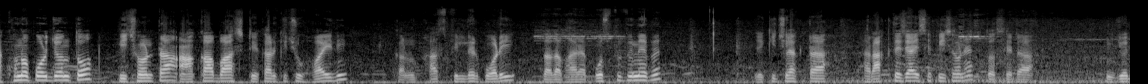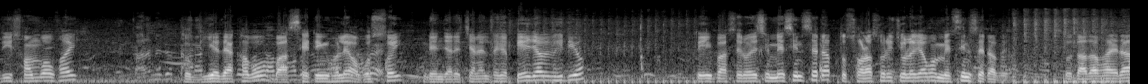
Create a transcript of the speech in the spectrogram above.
এখনও পর্যন্ত পিছনটা আঁকা বা স্টেকার কিছু হয়নি। কারণ ফার্স্ট ফিল্ডের পরেই দাদা ভাইরা প্রস্তুতি নেবে যে কিছু একটা রাখতে চাইছে পিছনে, তো সেটা যদি সম্ভব হয়, তো গিয়ে দেখাবো বা সেটিং হলে অবশ্যই ডেঞ্জারের চ্যানেল থেকে পেয়ে যাবে ভিডিও তো এই পাশে রয়েছে মেশিন সেট তো সরাসরি চলে যাব মেশিন সেট তো দাদা ভাইরা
